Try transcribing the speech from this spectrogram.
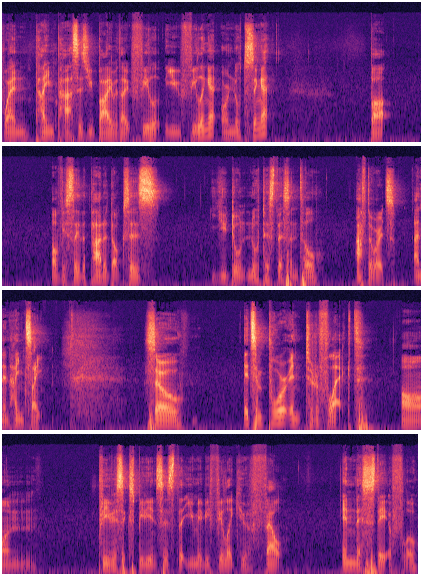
when time passes you by without feel you feeling it or noticing it. But obviously the paradox is you don't notice this until afterwards and in hindsight. So it's important to reflect on previous experiences that you maybe feel like you have felt in this state of flow.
